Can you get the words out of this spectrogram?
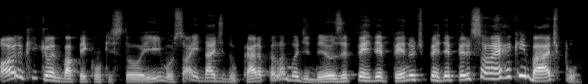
olha o que, que o Mbappé conquistou aí, moço. Olha a idade do cara, pelo amor de Deus. Ele perder pênalti, perder pênalti só erra quem bate, pô.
